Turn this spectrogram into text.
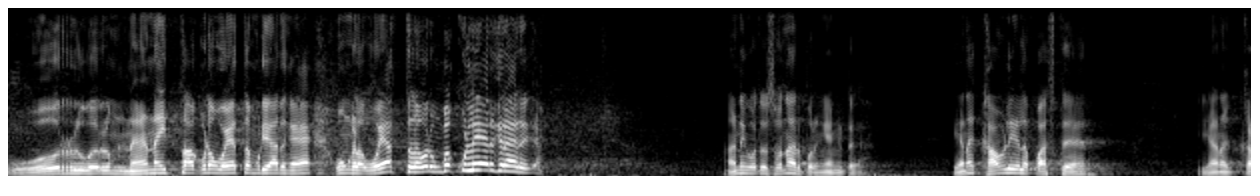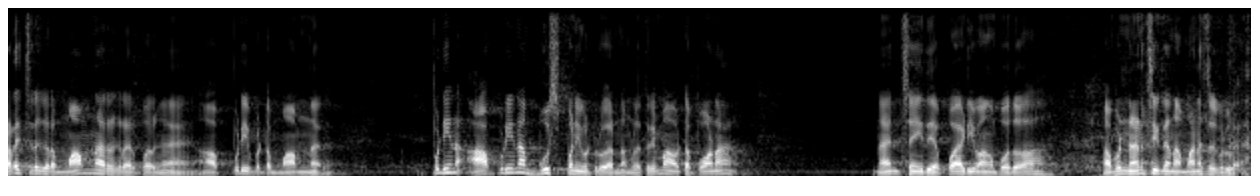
ஒருவரும் நினைத்தா கூட உயர்த்த முடியாதுங்க. உங்களை உயர்த்துறவர் உங்களுக்குள்ளே இருக்கிறாரு. அன்னைக்கு ஒருத்தர் சொன்னார் பாருங்க என்கிட்ட. எனக்கு கவலையில் பாஸ்டர். எனக்கு கிடைச்சிருக்கிற மாமனார் இருக்கிறார் பாருங்க. அப்படிப்பட்ட மாமனார். அப்படின்னா அப்படின்னா பூஸ்ட் பண்ணி விட்டுருவார் நம்மளை. தெரியுமா? அவர்கிட்ட போனால் நினச்சேன் இது எப்போ அடி வாங்க போதோ? அப்படின்னு நினச்சிக்கிட்டேன் நான் மனசுக்குள்ள.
